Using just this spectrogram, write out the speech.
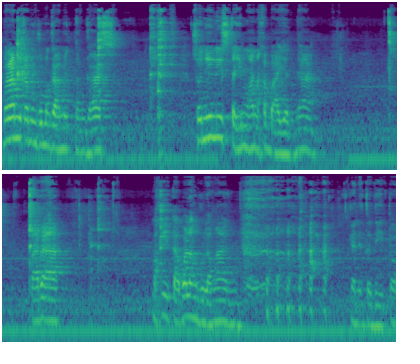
marami kaming gumagamit ng gas. So nilista yung mga nakabayad na. Para makita walang gulangan. Ganito dito.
